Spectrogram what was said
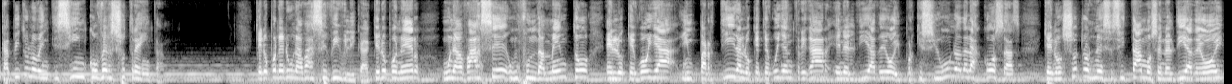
capítulo 25, verso 30. Quiero poner una base bíblica, quiero poner una base, un fundamento en lo que voy a impartir, a lo que te voy a entregar en el día de hoy. Porque si una de las cosas que nosotros necesitamos en el día de hoy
